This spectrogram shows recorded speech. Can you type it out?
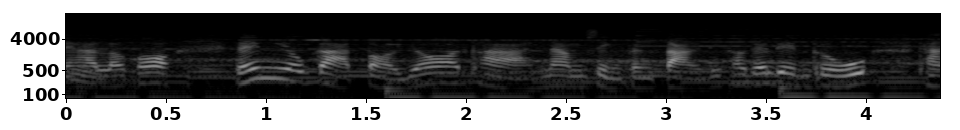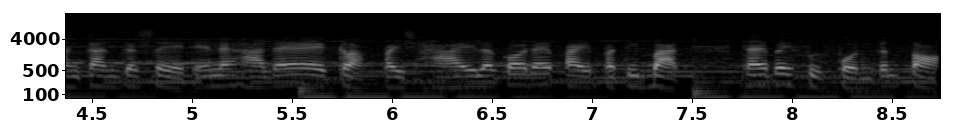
นะคะแล้วก็ได้มีโอกาสต่อยอดค่ะนำสิ่งต่างๆ ที่เขาได้เรียนรู้ทางการเกษตรเนี่ยนะคะ ได้กลับไปใช้แล้วก็ได้ไปปฏิบัติ ได้ไปฝึกฝนกันต่อ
